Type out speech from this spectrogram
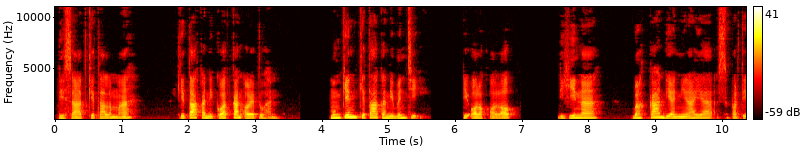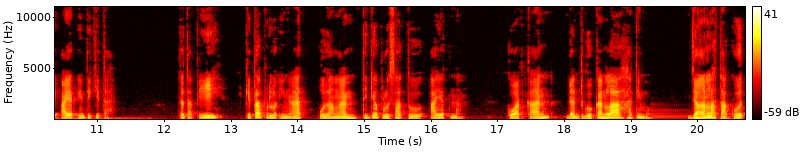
Di saat kita lemah, kita akan dikuatkan oleh Tuhan. Mungkin kita akan dibenci, diolok-olok, dihina, bahkan dianiaya seperti ayat inti kita. Tetapi, kita perlu ingat ulangan 31 ayat 6. Kuatkan dan teguhkanlah hatimu. Janganlah takut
